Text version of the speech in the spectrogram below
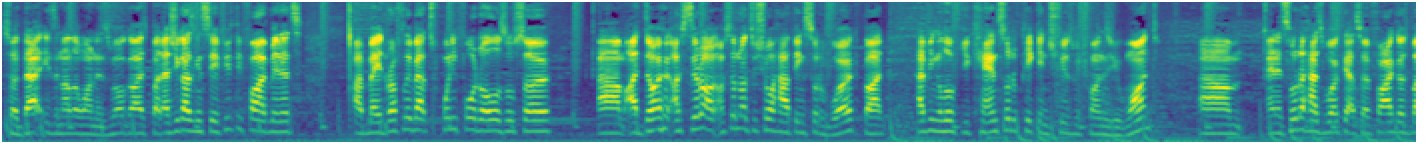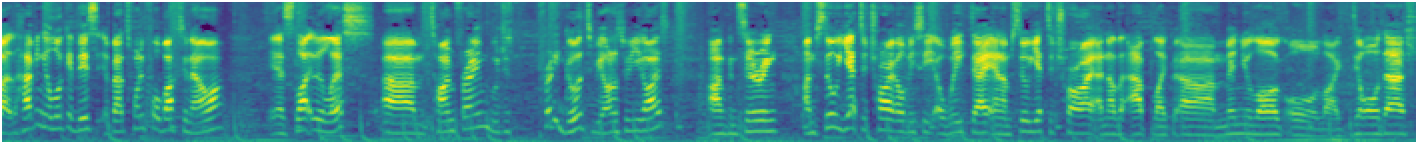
So that is another one as well, guys. But as you guys can see, 55 minutes I've made roughly about $24 or so. Um, I don't, I'm still, not, I'm still not too sure how things sort of work, but having a look, you can sort of pick and choose which ones you want. Um, and it sort of has worked out so far, guys. But having a look at this, about 24 bucks an hour, yeah, slightly less um, time frame, which is pretty good to be honest with you guys. I'm considering. I'm still yet to try obviously a weekday, and I'm still yet to try another app like uh, Menulog or like DoorDash.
